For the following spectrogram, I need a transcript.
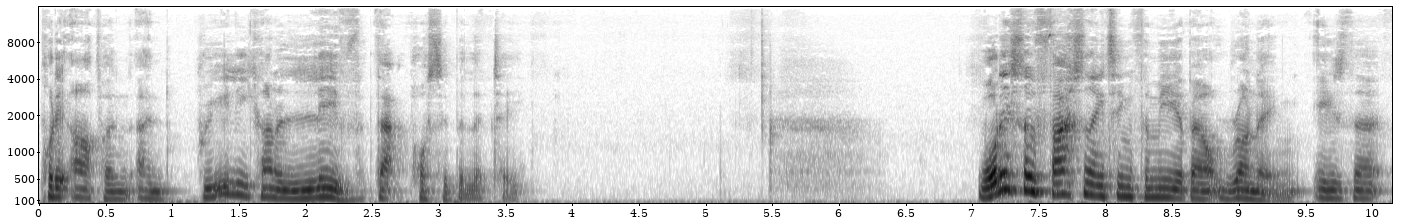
put it up and, and really kind of live that possibility. What is so fascinating for me about running is that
